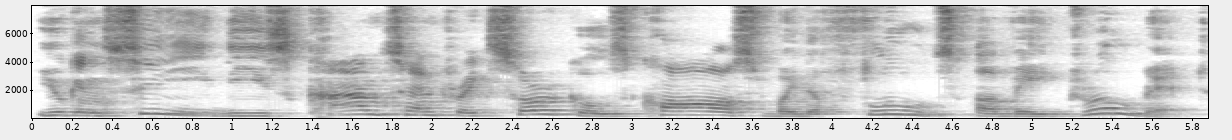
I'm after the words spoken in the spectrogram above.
You can see these concentric circles caused by the flutes of a drill bit.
